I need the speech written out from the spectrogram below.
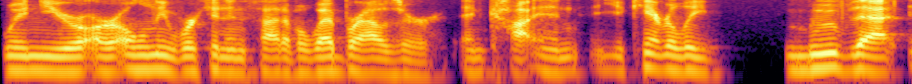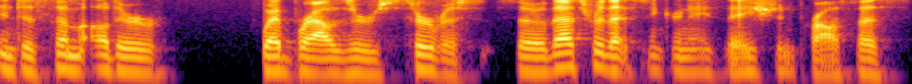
when you are only working inside of a web browser and, and you can't really move that into some other web browser's service. So that's where that synchronization process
